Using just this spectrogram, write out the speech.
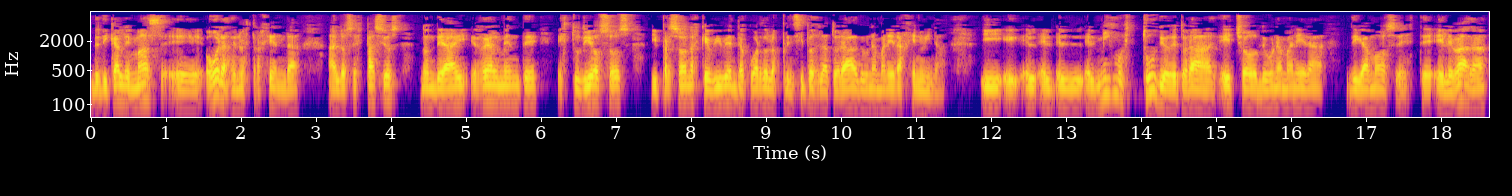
dedicarle más eh, horas de nuestra agenda a los espacios donde hay realmente estudiosos y personas que viven de acuerdo a los principios de la Torá de una manera genuina. Y el, mismo estudio de Torá hecho de una manera, digamos, este, elevada,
